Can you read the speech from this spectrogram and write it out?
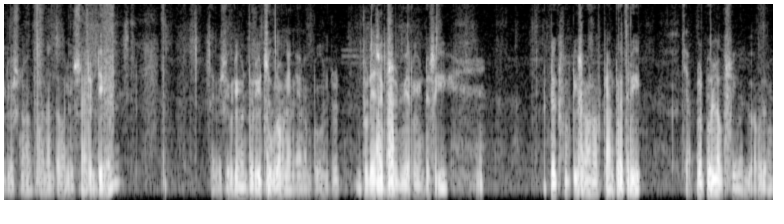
Krishna, Kumanantamal Krishna Reddy. I wish everyone to read Subramanian 200. In today's episode, we are going to see text 57 of Canto 3, chapter 12 of Srimad Bhagavatam.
